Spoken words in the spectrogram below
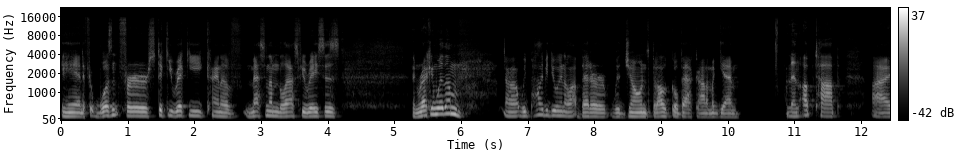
And if it wasn't for Sticky Ricky kind of messing them the last few races and wrecking with them, uh, we'd probably be doing a lot better with Jones, but I'll go back on him again. And then up top, I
